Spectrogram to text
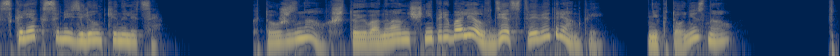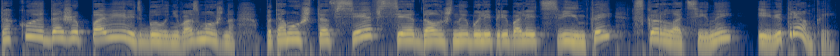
с кляксами зеленки на лице. Кто ж знал, что Иван Иванович не переболел в детстве ветрянкой? Никто не знал. В такое даже поверить было невозможно, потому что все-все должны были переболеть свинкой, скарлатиной и ветрянкой.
